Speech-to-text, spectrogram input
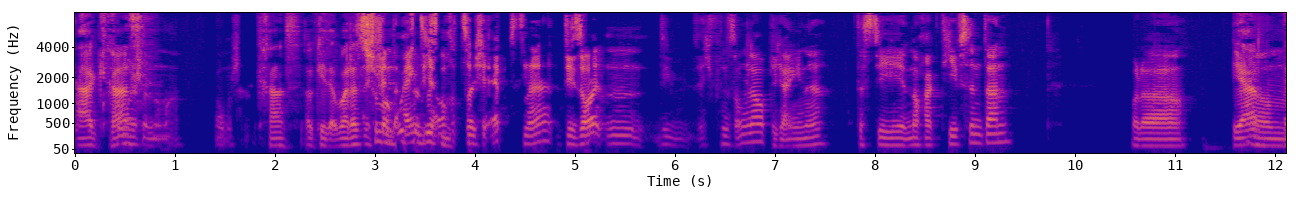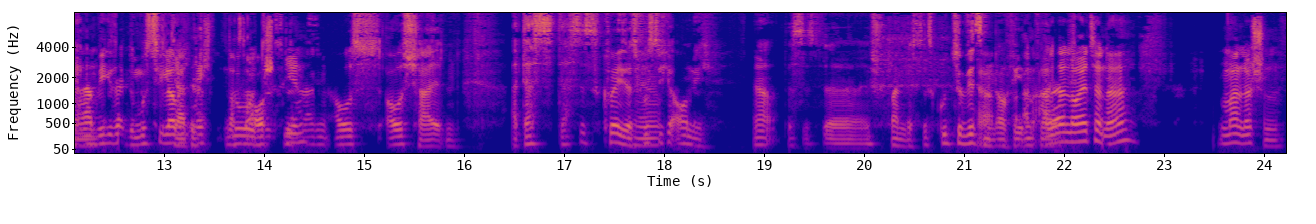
Ah, krass. komische Nummer. Krass, okay, aber das ist ich schon mal finde gut eigentlich auch solche Apps, ne, die sollten, die, ich finde es unglaublich eigentlich, ne, dass die noch aktiv sind dann. Oder Ja, ähm, ja, wie gesagt, du musst die, glaube ja, ich, echt noch so ausspielen. aus, ausschalten. Ah, das, das ist crazy, das Ja. wusste ich auch nicht. Ja, das ist äh, spannend, das ist gut zu wissen ja, auf jeden an Fall. alle Leute, ne, mal löschen.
